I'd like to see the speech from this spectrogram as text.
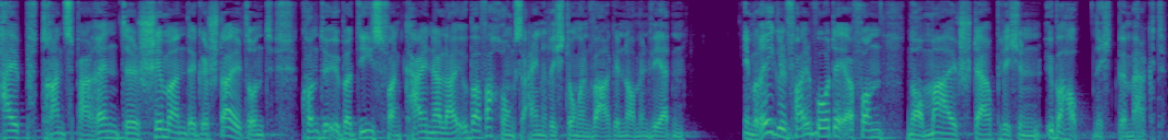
halbtransparente, schimmernde Gestalt und konnte überdies von keinerlei Überwachungseinrichtungen wahrgenommen werden. Im Regelfall wurde er von Normalsterblichen überhaupt nicht bemerkt.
